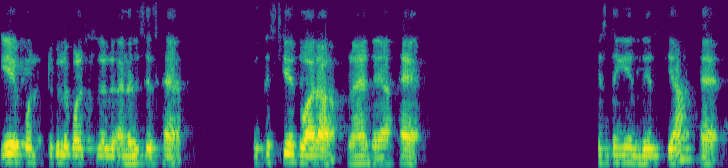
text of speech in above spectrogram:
ये पर्टिकुलर पॉलिसी एनालिसिस है वो किसके द्वारा बनाया गया है किसने ये लिस्ट किया है हम्म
